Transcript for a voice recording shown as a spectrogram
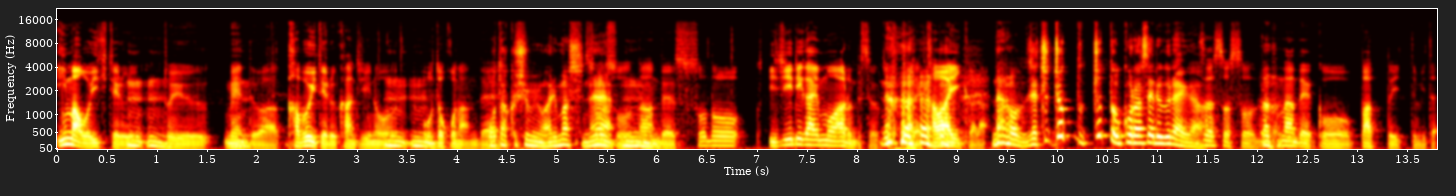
今を生きてるという面ではかぶいてる感じの男なんで、オタク趣味もありますしね。そうそう、ん。なんでそのいじりがいもあるんですよ。彼可愛いから。なるほど。じゃあちょちょっとちょっと怒らせるぐらいが。そうそうそう。ななんでこうパッと言ってみた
